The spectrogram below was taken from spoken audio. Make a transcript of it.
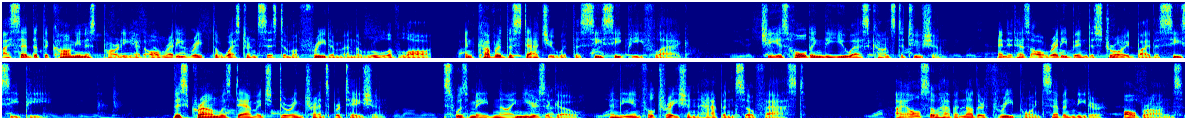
I said that the Communist Party had already raped the Western system of freedom and the rule of law, and covered the statue with the CCP flag. She is holding the US Constitution, and it has already been destroyed by the CCP. This crown was damaged during transportation. This was made nine years ago, and the infiltration happened so fast. I also have another 3.7 meter, all bronze,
